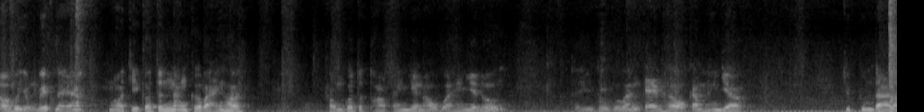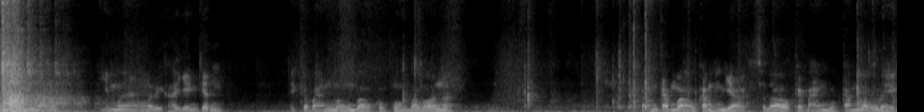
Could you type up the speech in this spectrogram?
Đối với dòng bếp này á nó chỉ có tính năng cơ bản thôi. Không có tích hợp hẹn giờ nấu và hẹn giờ nướng. Thì tôi có bán kèm theo cắm hẹn giờ. Giúp chúng ta nấu nướng là những món ăn là biết thời gian chính. Thì các bạn mượn vào cục nguồn 3V nè. Bạn cắm vào cắm hẹn giờ sau đó các bạn cắm vào ổ điện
